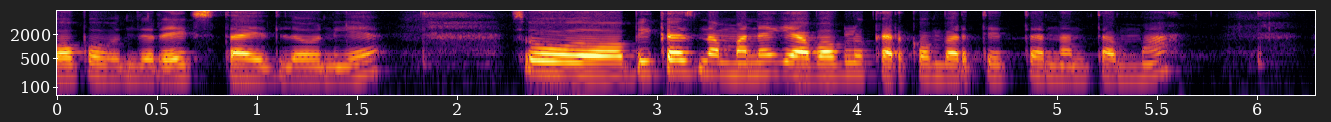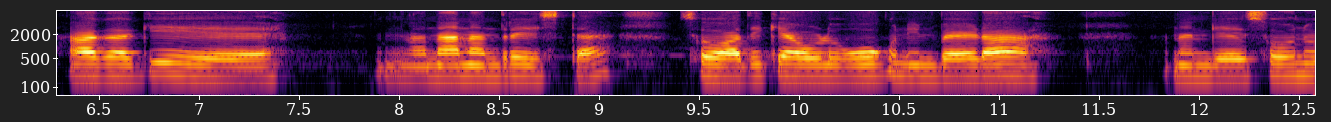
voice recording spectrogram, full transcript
ಕೋಪ ಬಂದು ರೇಗಿಸ್ತಾ ಇದ್ಲು ಅವನಿಗೆ. ಸೊ ಬಿಕಾಸ್ ನಮ್ಮ ಮನೆಗೆ ಯಾವಾಗಲೂ ಕರ್ಕೊಂಬರ್ತಿತ್ತು ನನ್ನ ತಮ್ಮ. ಹಾಗಾಗಿ, ನಾನಂದರೆ ಇಷ್ಟ. ಸೊ ಅದಕ್ಕೆ ಅವಳು ಹೋಗು, ನೀನು ಬೇಡ ನನಗೆ ಸೋನು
